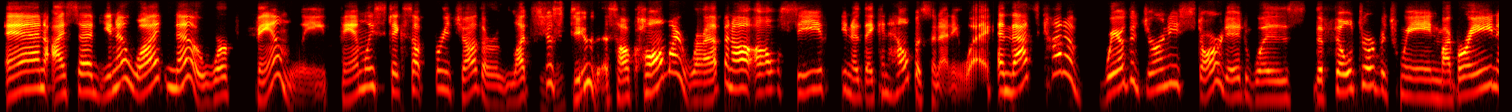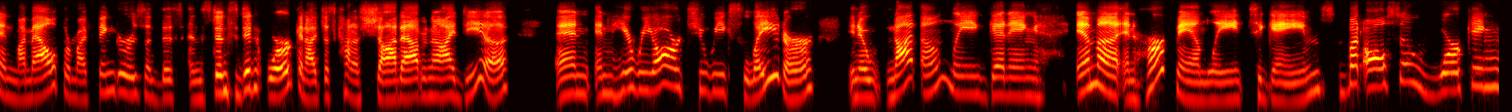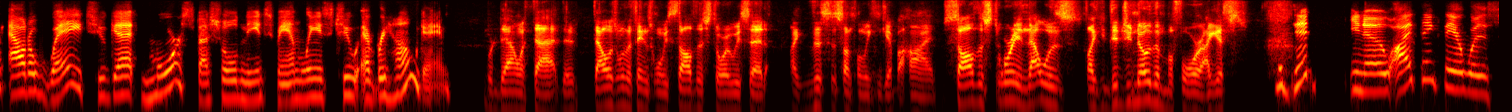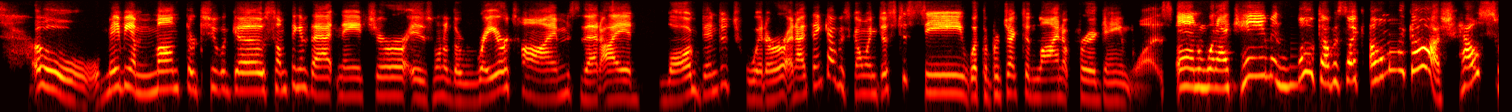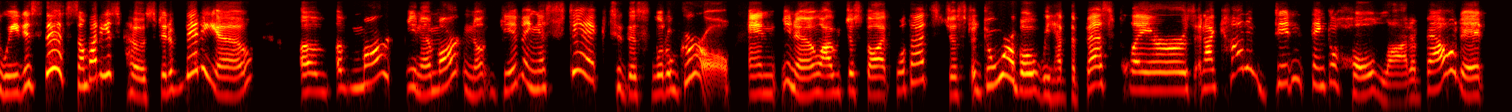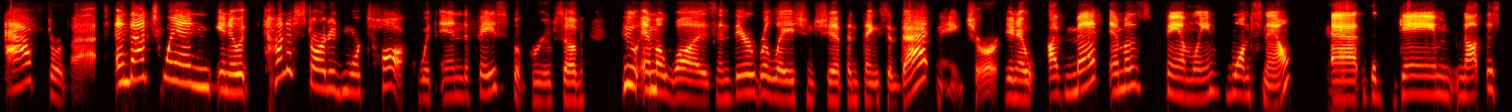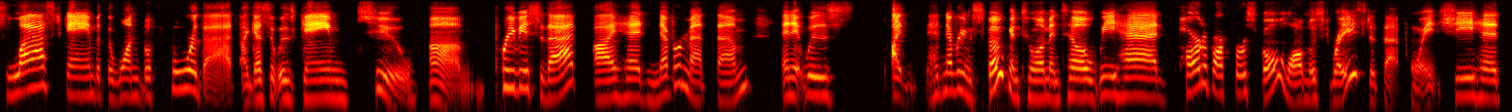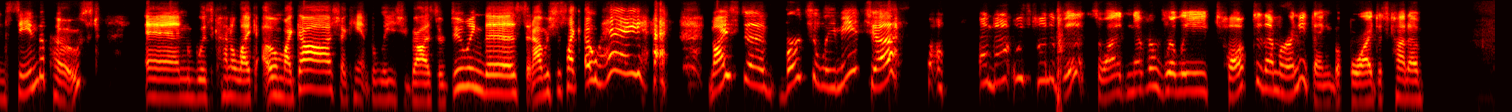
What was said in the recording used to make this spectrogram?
And I said, You know what? No, we're family. Family sticks up for each other. Let's mm-hmm. just do this. I'll call my rep and I'll, I'll see if, you know, they can help us in any way. And that's kind of where the journey started was the filter between my brain and my mouth or my fingers in this instance didn't work. And I just kind of shot out an idea. And, and here we are two weeks later, you know, not only getting Emma and her family to games, but also working out a way to get more special needs families to every home game. We're down with that. That was one of the things when we saw this story, we said, like, this is something we can get behind. Saw the story, and that was like, did you know them before? I guess. I did. You know, I think there was, oh, maybe a month or two ago, something of that nature is one of the rare times that I had logged into Twitter and I think I was going just to see what the projected lineup for a game was. And when I came and looked, I was like, oh my gosh, how sweet is this? Somebody has posted a video of of Mart, you know, Martin giving a stick to this little girl. And, you know, I just thought, well, that's just adorable. We have the best players. And I kind of didn't think a whole lot about it after that. And that's when, you know, it kind of started more talk within the Facebook groups of who Emma was and their relationship and things of that nature. You know, I've met Emma's family once now. At the game, not this last game, but the one before that. I guess it was game two. Um, previous to that, I had never met them, and it was I had never even spoken to him until we had part of our first goal almost raised at that point. She had seen the post and was kind of like, oh my gosh, I can't believe you guys are doing this. And I was just like, oh, hey, nice to virtually meet you. and that was kind of it. So I had never really talked to them or anything before. I just kind of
